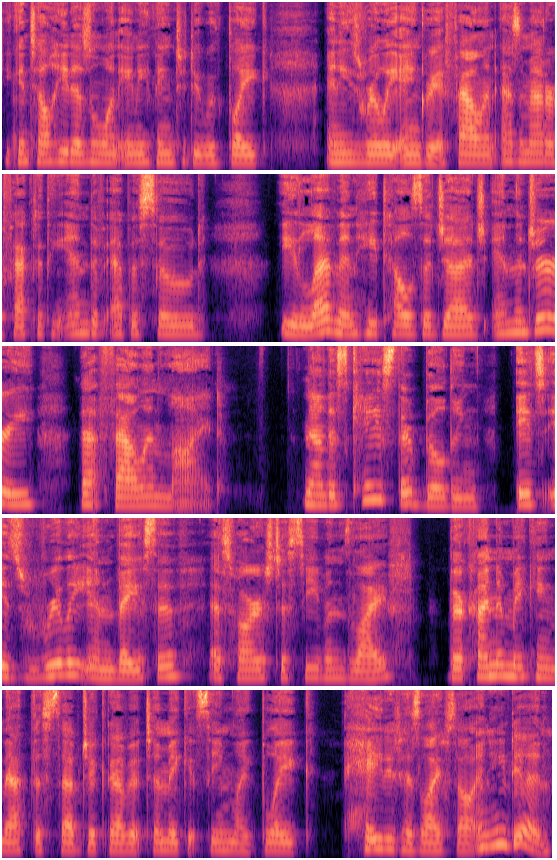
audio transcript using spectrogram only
you can tell he doesn't want anything to do with Blake, and he's really angry at Fallon. As a matter of fact, at the end of episode 11, he tells the judge and the jury that Fallon lied. Now, this case they're building, it's it's really invasive as far as to Steven's life. They're kind of making that the subject of it to make it seem like Blake hated his lifestyle, and he did.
